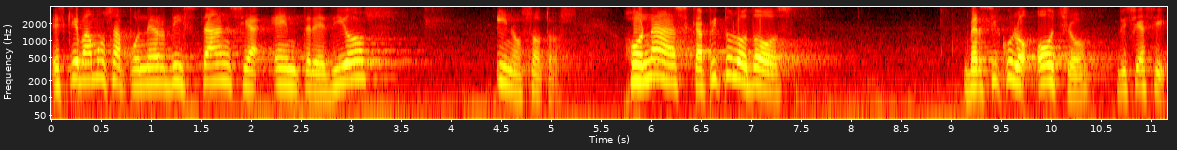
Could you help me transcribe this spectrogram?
es que vamos a poner distancia entre Dios y nosotros. Jonás capítulo 2, versículo 8, dice así.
